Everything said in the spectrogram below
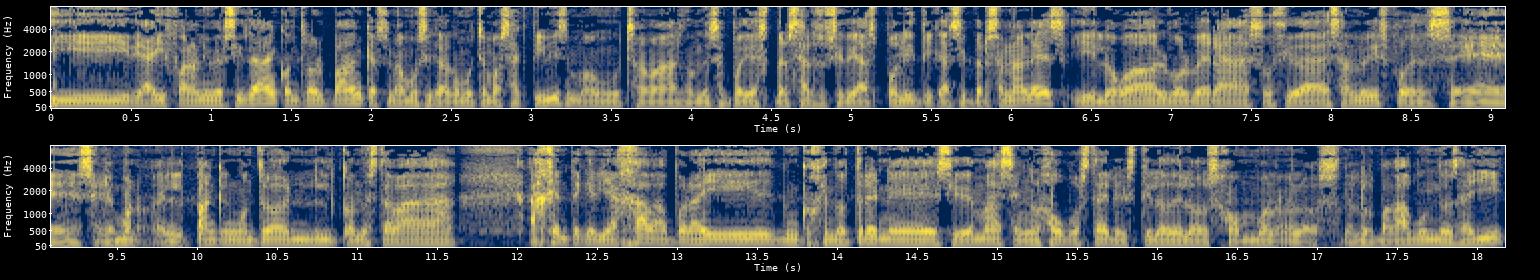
Y de ahí fue a la universidad, encontró el punk, que es una música con mucho más activismo, mucho más donde se podía expresar sus ideas políticas y personales. Y luego al volver a su ciudad de San Luis, pues eh, se- bueno, el punk encontró el- cuando estaba a gente que viajaba por ahí cogiendo trenes y demás en el hobo style, el estilo de los bueno, de los, de los vagabundos de allí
